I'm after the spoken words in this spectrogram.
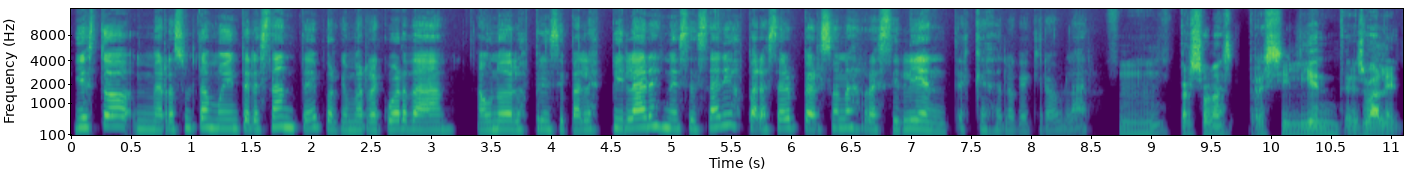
Y esto me resulta muy interesante porque me recuerda a uno de los principales pilares necesarios para ser personas resilientes, que es de lo que quiero hablar. Uh -huh. Personas resilientes, vale.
